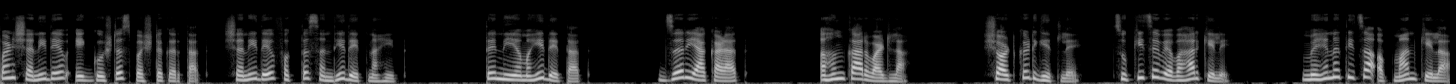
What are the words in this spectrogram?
पण शनिदेव एक गोष्ट स्पष्ट करतात. शनिदेव फक्त संधी देत नाहीत. ते नियमही देतात. जर या काळात अहंकार वाढला. शॉर्टकट घेतले. चुकीचे व्यवहार केले. मेहनतीचा अपमान केला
